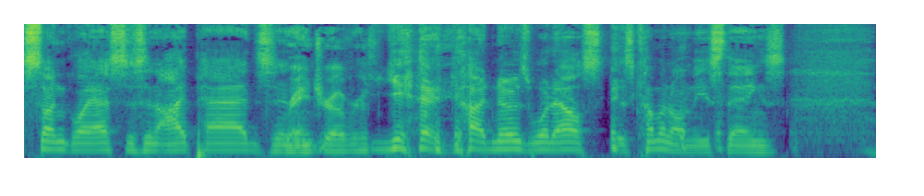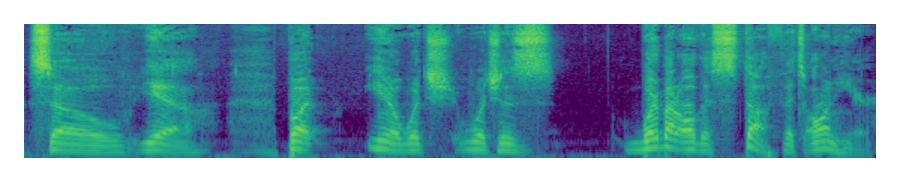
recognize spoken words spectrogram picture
sunglasses and iPads and Range Rovers. Yeah, God knows what else is coming on these things. So yeah, but you know which which is what about all this stuff that's on here?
